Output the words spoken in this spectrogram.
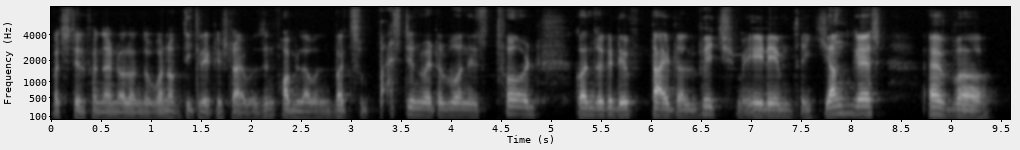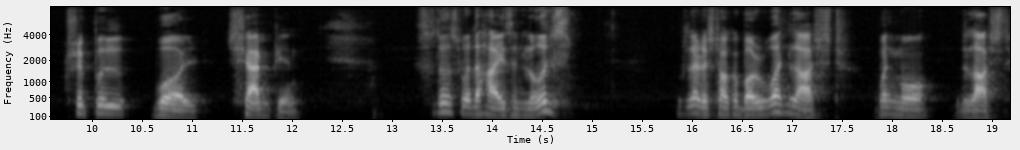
but still Fernando Alonso, one of the greatest drivers in Formula One. But Sebastian Vettel won his third consecutive title, which made him the youngest ever triple world champion. So those were the highs and lows. Let us talk about one last, one more, the last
